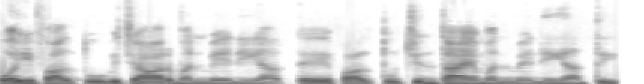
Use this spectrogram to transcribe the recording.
कोई फालतू विचार मन में नहीं आते, फालतू चिंताएँ मन में नहीं आती,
